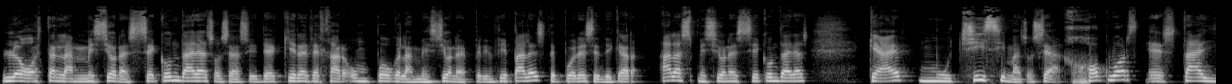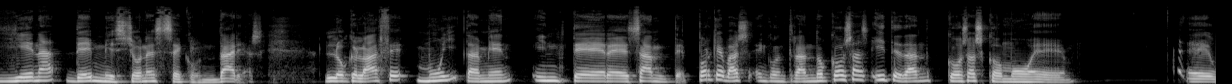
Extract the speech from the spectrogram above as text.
Luego están las misiones secundarias, o sea, si te quieres dejar un poco las misiones principales, te puedes dedicar a las misiones secundarias que hay muchísimas. O sea, Hogwarts está llena de misiones secundarias, lo que lo hace muy también interesante porque vas encontrando cosas y te dan cosas como, eh, eh,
